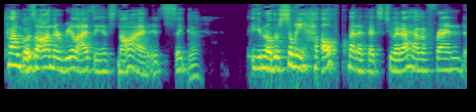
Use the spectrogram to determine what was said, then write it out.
time goes on, they're realizing it's not. It's like, yeah. you know, there's so many health benefits to it. I have a friend,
